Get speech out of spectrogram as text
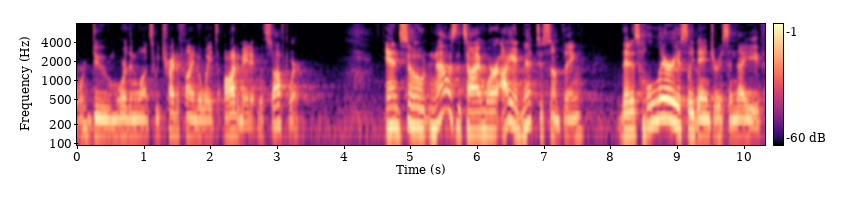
or do more than once, we try to find a way to automate it with software. And so now is the time where I admit to something that is hilariously dangerous and naive.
